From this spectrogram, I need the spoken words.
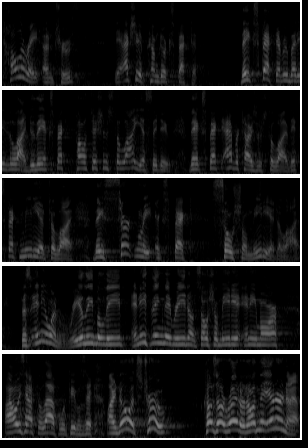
tolerate untruth, they actually have come to expect it. They expect everybody to lie. Do they expect politicians to lie? Yes, they do. They expect advertisers to lie. They expect media to lie. They certainly expect social media to lie. Does anyone really believe anything they read on social media anymore? I always have to laugh when people say, I know it's true because I read it on the internet.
